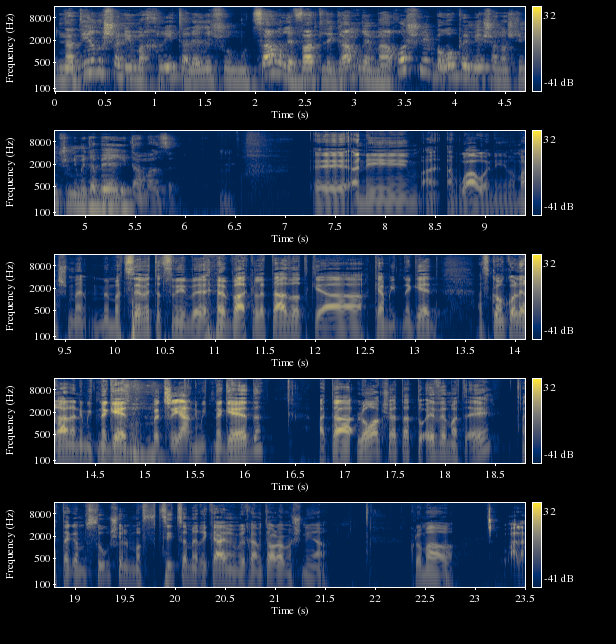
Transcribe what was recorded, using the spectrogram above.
נדיר שאני מחליט על איזשהו מוצר לבד לגמרי מהראש שלי, ברוב פעמים יש אנשים שאני מדבר איתם על זה. אה, אני, וואו, אני ממש ממצב את עצמי בהקלטה הזאת כהמתנגד. אז קודם כל, ערן, אני מתנגד. מצוין. אני מתנגד. אתה, לא רק שאתה טועה ומטעה, אתה גם סוג של מפציץ אמריקאי ממלחמת העולם השנייה. כלומר, וואלה.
